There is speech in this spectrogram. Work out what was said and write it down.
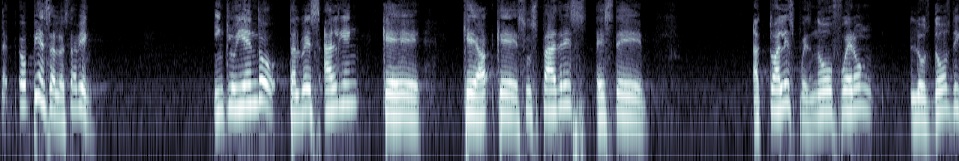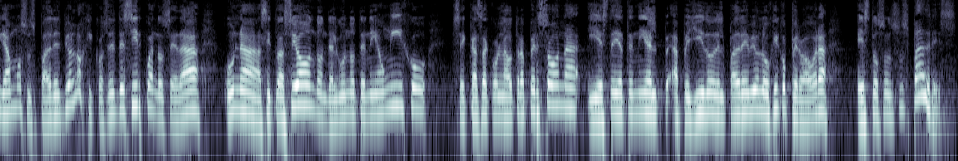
Eh, o piénsalo, está bien. Incluyendo tal vez alguien que, que, sus padres este, actuales pues no fueron los dos, digamos, sus padres biológicos. Es decir, cuando se da una situación donde alguno tenía un hijo, se casa con la otra persona y este ya tenía el apellido del padre biológico, pero ahora estos son sus padres.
